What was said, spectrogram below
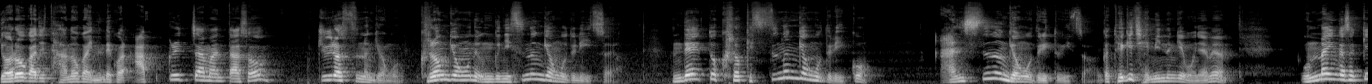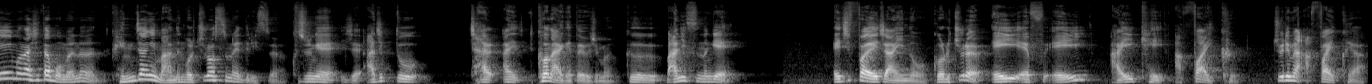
여러 가지 단어가 있는데 그걸 앞 글자만 따서 줄여 쓰는 경우. 그런 경우는 은근히 쓰는 경우들이 있어요. 근데 또 그렇게 쓰는 경우들이 있고, 안 쓰는 경우들이 또 있어. 그러니까 되게 재밌는 게 뭐냐면, 온라인 가서 게임을 하시다 보면은 굉장히 많은 걸 줄여 쓰는 애들이 있어요. 그 중에 이제 아직도 잘, 아니, 그건 알겠다, 요즘은. 그, 많이 쓰는 게, as far as I know. 그거를 줄여요. A-F-A-I-K, 아파이크. 줄이면 아파이크야.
